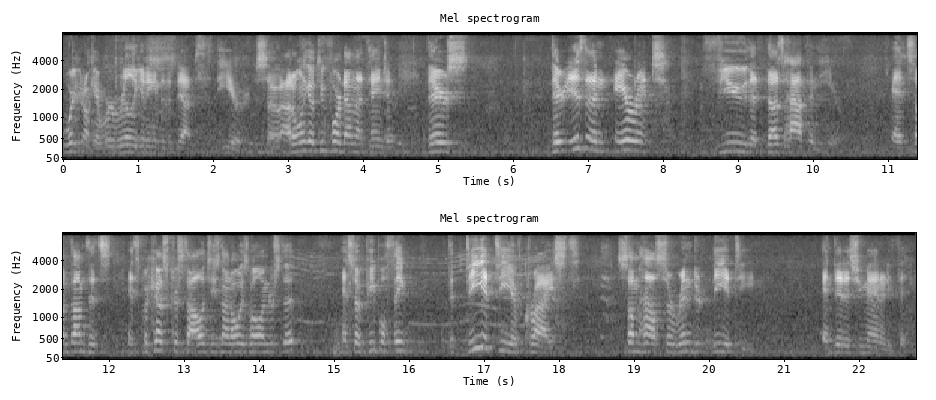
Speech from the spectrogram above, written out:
we're okay, we're really getting into the depth here. So I don't want to go too far down that tangent. There's there is an errant view that does happen here. And sometimes it's it's because Christology is not always well understood. And so people think the deity of Christ somehow surrendered deity and did his humanity thing,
